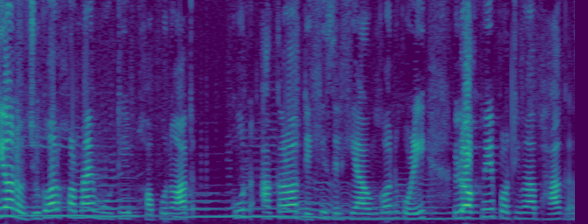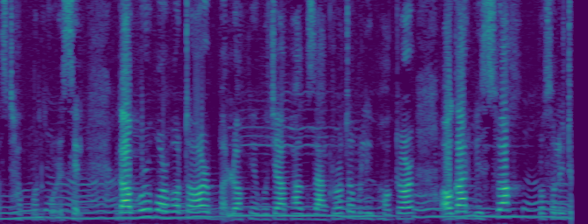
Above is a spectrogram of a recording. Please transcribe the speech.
কিয়নো যুগল শৰ্মাই মূৰ্তিৰ সপোনত কোন আকাৰত দেখিছিল সেয়া অংকন কৰি লক্ষ্মীৰ প্ৰতিমা ভাগ স্থাপন কৰিছিল। গাভৰু পৰ্বতৰ লক্ষ্মী পূজা ভাগ জাগ্ৰত বুলি ভক্তৰ অগাধ বিশ্বাস প্ৰচলিত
